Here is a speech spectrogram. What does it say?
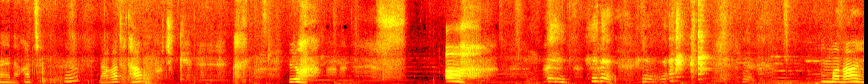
나 나가자. 응? 나가자. 다 하고 보여줄게. 일로 와. 아. 엄마 나.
